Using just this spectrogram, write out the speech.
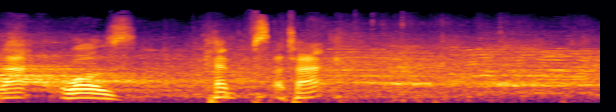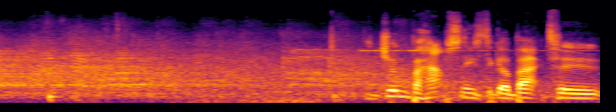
That was Kempf's attack. And Jung perhaps needs to go back to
